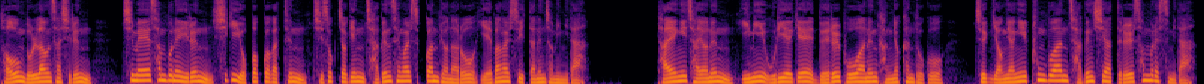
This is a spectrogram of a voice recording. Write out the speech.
더욱 놀라운 사실은 치매의 3분의 1은 식이요법과 같은 지속적인 작은 생활 습관 변화로 예방할 수 있다는 점입니다. 다행히 자연은 이미 우리에게 뇌를 보호하는 강력한 도구, 즉 영양이 풍부한 작은 씨앗들을 선물했습니다.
